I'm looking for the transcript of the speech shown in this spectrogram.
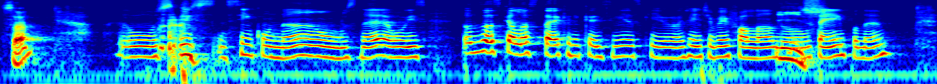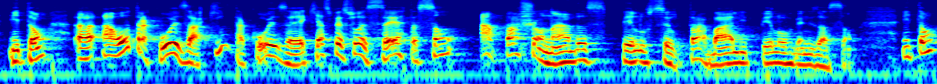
Sabe? Os, os cinco nãos, né? Os, todas aquelas técnicas que a gente vem falando há um tempo, né? Então, a, a outra coisa, a quinta coisa é que as pessoas certas são apaixonadas pelo seu trabalho e pela organização. Então,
